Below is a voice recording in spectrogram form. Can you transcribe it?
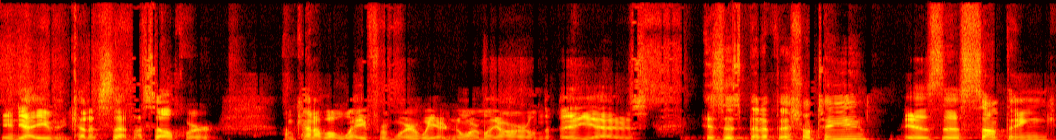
And I even kind of set myself where I'm kind of away from where we are normally are on the videos. Is this beneficial to you? Is this something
